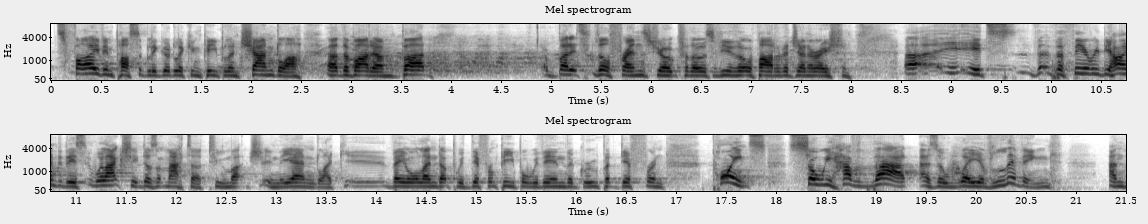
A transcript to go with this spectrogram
It's five impossibly good looking people and Chandler at the bottom, but, but it's a little friends joke for those of you that were part of the generation. Uh, it's the, the, theory behind it is well, actually, it doesn't matter too much in the end. Like they all end up with different people within the group at different points. So we have that as a way of living. And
